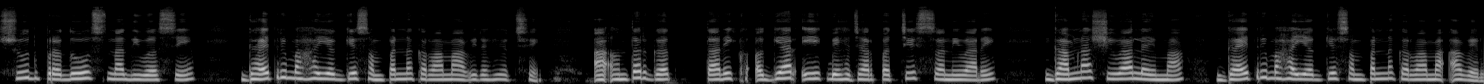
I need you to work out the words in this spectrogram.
શુદ્ધ પ્રદોષના દિવસે ગાયત્રી મહાયજ્ઞ સંપન્ન કરવામાં આવી રહ્યો છે. આ અંતર્ગત તારીખ અગિયાર એક બે હજાર પચીસ શનિવારે ગામના શિવાલયમાં ગાયત્રી મહાયજ્ઞ સંપન્ન કરવામાં આવેલ.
